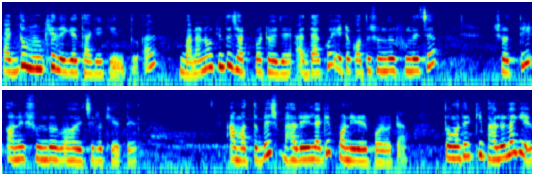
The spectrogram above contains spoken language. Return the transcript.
একদম মুখে লেগে থাকে কিন্তু। আর বানানোও কিন্তু ঝটপট হয়ে যায়। আর দেখো এটা কত সুন্দর ফুলেছে। সত্যি অনেক সুন্দর হয়েছিল খেতে। আমার তো বেশ ভালোই লাগে পনিরের পরোটা। তোমাদের কি ভালো লাগে?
